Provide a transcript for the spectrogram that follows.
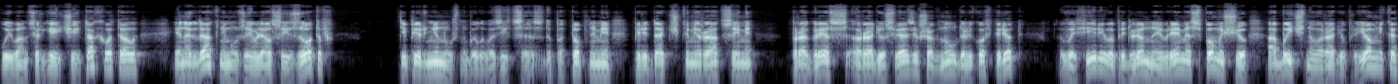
у Ивана Сергеевича и так хватало, иногда к нему заявлялся Изотов — Теперь не нужно было возиться с допотопными передатчиками, рациями. Прогресс радиосвязи шагнул далеко вперед. В эфире в определенное время с помощью обычного радиоприемника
